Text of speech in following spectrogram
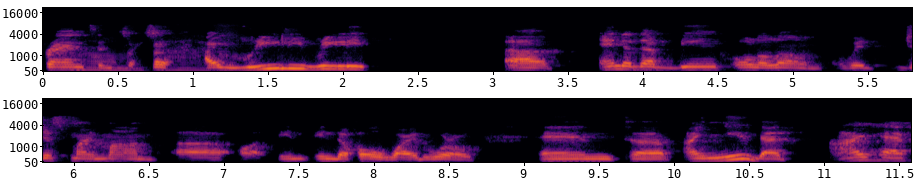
friends, oh and so, so, I really, really uh, ended up being all alone with just my mom uh, in in the whole wide world. And uh, I knew that I have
